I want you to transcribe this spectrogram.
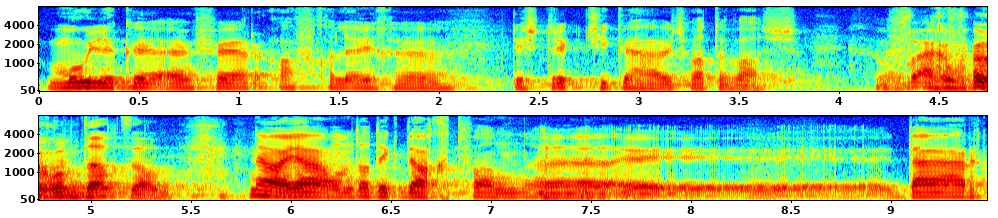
moeilijke en ver afgelegen districtziekenhuis wat er was. waarom dat dan? Nou ja, omdat ik dacht van uh, daar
